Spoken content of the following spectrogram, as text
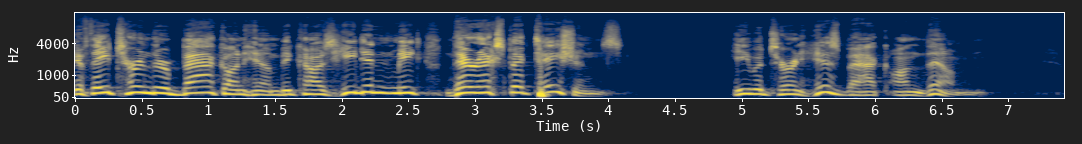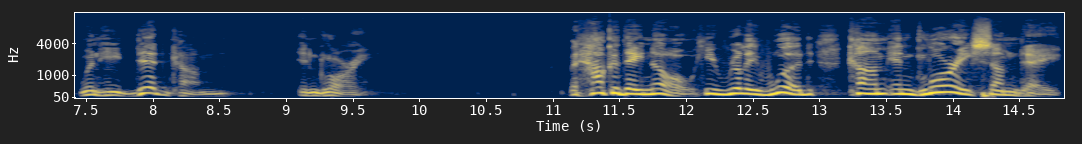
if they turned their back on him because he didn't meet their expectations, he would turn his back on them when he did come in glory. But how could they know he really would come in glory someday?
